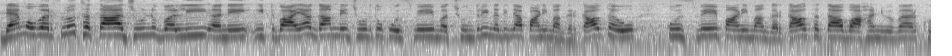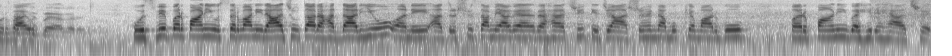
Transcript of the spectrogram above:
ડેમ ઓવરફ્લો થતાં જુંડવલી અને ઇટવાયા ગામને જોડતો કોઝવે મચ્છુંદરી નદીના પાણીમાં ગરકાવ થયો. કોઝવે પાણીમાં ગરકાવ થતા વાહન વ્યવહાર ખોરવાયો. કોઝવે પર પાણી ઓસરવાની રાહ જોતા રાહદારીઓ અને આ દ્રશ્યો સામે આવ્યા રહ્યા છે કે જ્યાં શહેરના મુખ્ય માર્ગો પર પાણી વહી રહ્યા છે.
